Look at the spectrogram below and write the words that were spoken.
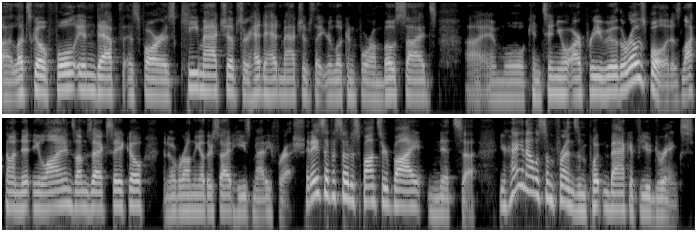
uh, let's go full in depth as far as key matchups or head to head matchups that you're looking for on both sides. Uh, and we'll continue our preview of the Rose Bowl. It is Locked On Nittany Lions. I'm Zach Seiko, and over on the other side, he's Matty Fresh. Today's episode is sponsored by NHTSA. You're hanging out with some friends and putting back a few drinks,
